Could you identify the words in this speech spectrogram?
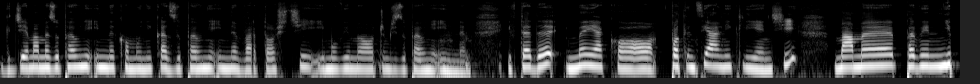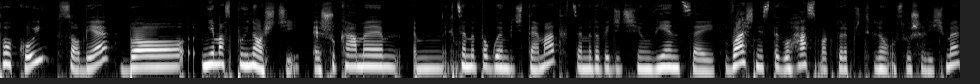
gdzie mamy zupełnie inny komunikat, zupełnie inne wartości i mówimy o czymś zupełnie innym. I wtedy my, jako potencjalni klienci, mamy pewien niepokój w sobie, bo nie ma spójności. Szukamy, chcemy pogłębić temat, chcemy dowiedzieć się więcej właśnie z tego hasła, które przed chwilą usłyszeliśmy,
